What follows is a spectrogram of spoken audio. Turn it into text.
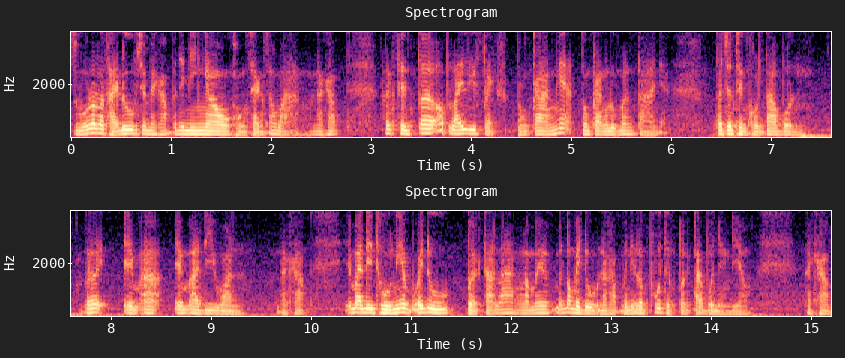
สมมติว่าเราถ่ายรูปใช่ไหมครับ มันจะมีเงาของแสงสว่างนะครับเรียก center of light reflex ตรงกลางเนี่ย ตรงกลางรูม่านตาเนี่ย ไปจนถึงขนตาบน แล้ว MR MRD1 นะครับ MRD2 นี่ไว้ดูเปลือกตาล่าง เราไม่ไม่ต้องไปดูนะครับ วันนี้เราพูดถึงเปลือกตาบนอย่างเดียวนะครับ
